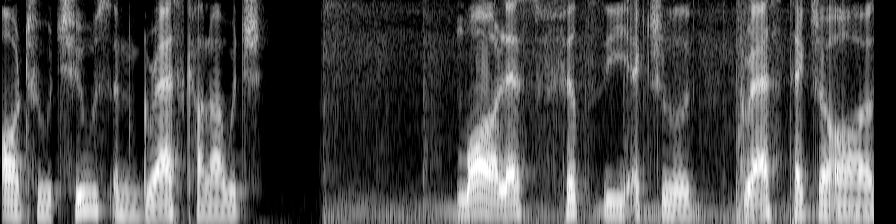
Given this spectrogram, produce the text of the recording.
or to choose a grass color which more or less fits the actual grass texture or,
